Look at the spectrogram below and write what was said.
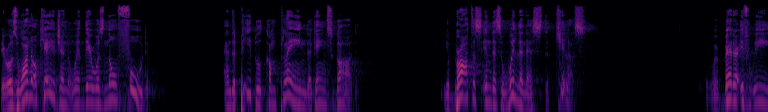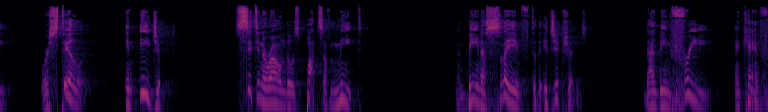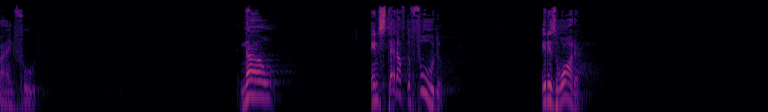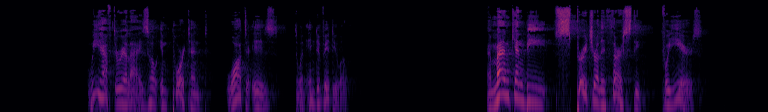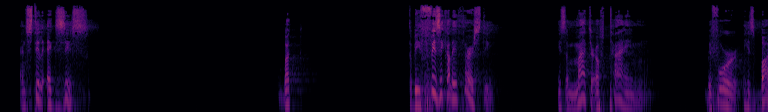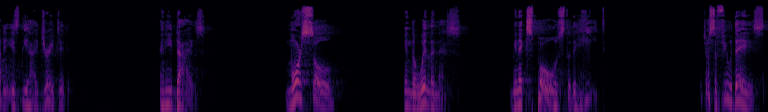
there was one occasion when there was no food and the people complained against God. You brought us in this wilderness to kill us. It were better if we were still in Egypt, sitting around those pots of meat and being a slave to the Egyptians than being free and can't find food. Now, instead of the food, it is water. we have to realize how important water is to an individual. A man can be spiritually thirsty for years and still exists. But to be physically thirsty is a matter of time before his body is dehydrated and he dies. More so in the wilderness, being exposed to the heat. Just a few days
